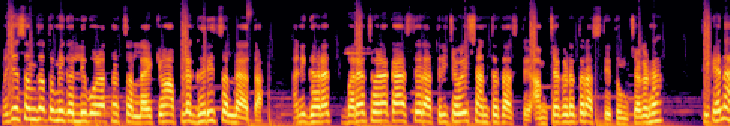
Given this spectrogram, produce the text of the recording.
म्हणजे समजा तुम्ही गल्ली बोळातनं चाललाय किंवा आपल्या घरी चाललाय आता आणि घरात बऱ्याच वेळा काय असते? रात्रीच्या वेळी शांतता असते. आमच्याकडे तर असते. तुमच्याकडे? ठीक आहे ना?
